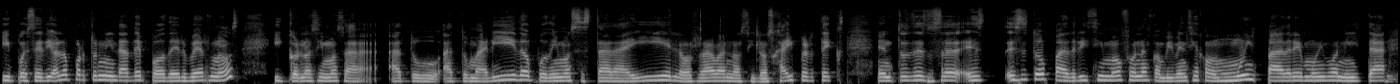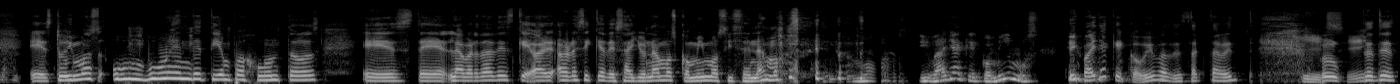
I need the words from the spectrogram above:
y pues se dio la oportunidad de poder vernos y conocimos a, a tu, a tu marido, pudimos estar ahí, los Rábanos y los Hypertechs, entonces, o sea, es, eso estuvo padrísimo, fue una convivencia como muy padre, muy bonita, estuvimos un buen de tiempo juntos, este, la verdad es que ahora, ahora sí que desayunamos, comimos y cenamos. Y vaya que comimos. Y vaya que comimos, exactamente. Sí, Entonces,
